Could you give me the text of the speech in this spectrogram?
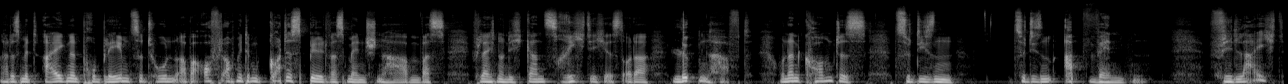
hat es mit eigenen Problemen zu tun, aber oft auch mit dem Gottesbild, was Menschen haben, was vielleicht noch nicht ganz richtig ist oder lückenhaft. Und dann kommt es zu, diesen, zu diesem Abwenden. Vielleicht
